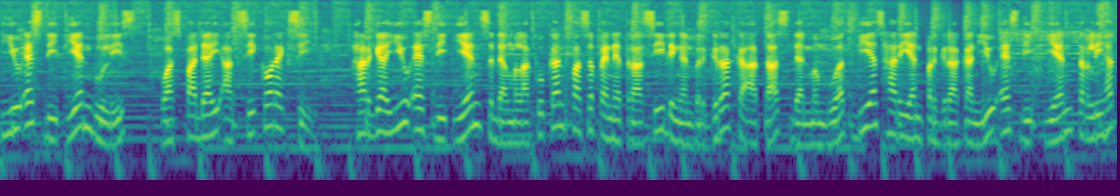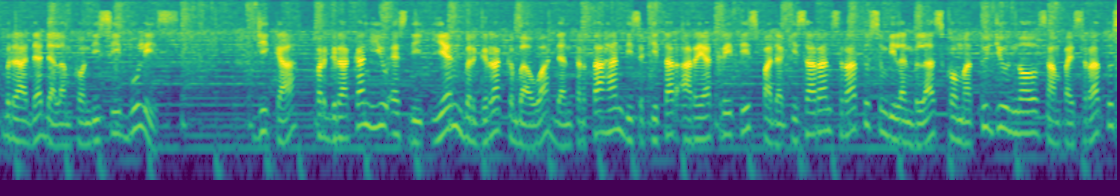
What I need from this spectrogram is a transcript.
USD Yen bullish, waspadai aksi koreksi. Harga USD Yen sedang melakukan fase penetrasi dengan bergerak ke atas dan membuat bias harian pergerakan USD Yen terlihat berada dalam kondisi bullish. Jika pergerakan USD Yen bergerak ke bawah dan tertahan di sekitar area kritis pada kisaran 119,70 sampai 119,47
